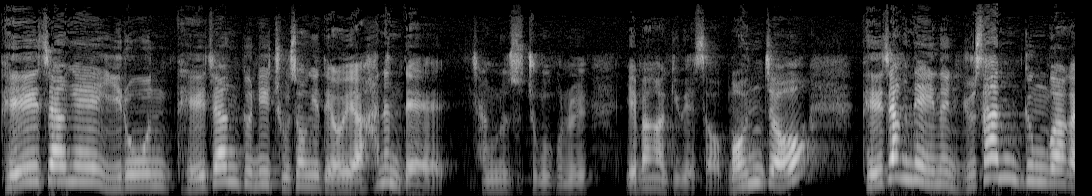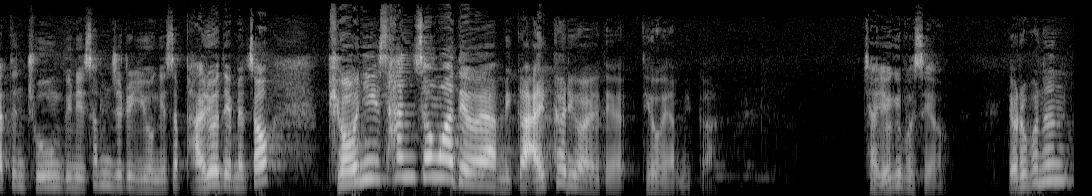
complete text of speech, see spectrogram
대장에 이로운 대장균이 조성이 되어야 하는데 장루수 증후군을 예방하기 위해서 먼저 대장 내에 있는 유산균과 같은 좋은 균이 섬유를 이용해서 발효되면서 변이 산성화되어야 합니까? 알칼리화 되어야 합니까? 자 여기 보세요. 여러분은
